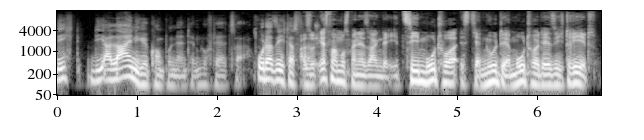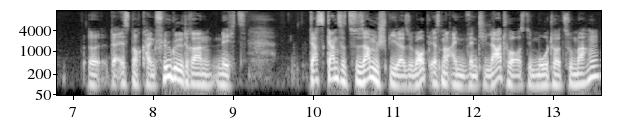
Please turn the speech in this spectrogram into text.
nicht die alleinige Komponente im Lufterhitzer. Oder sehe ich das falsch? Also erstmal muss man ja sagen, der EC-Motor ist ja nur der Motor, der sich dreht. Äh, da ist noch kein Flügel dran, nichts das ganze Zusammenspiel, also überhaupt erstmal einen Ventilator aus dem Motor zu machen,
